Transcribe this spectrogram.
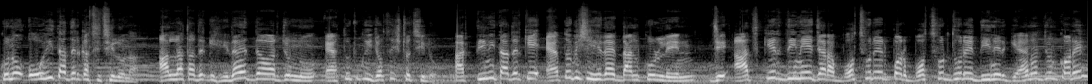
কোনো ওহি তাদের কাছে ছিল না। আল্লাহ তাদেরকে হৃদায়ত দেওয়ার জন্য এতটুকুই যথেষ্ট ছিল। আর তিনি তাদেরকে এত বেশি হৃদায়ত দান করলেন যে আজকের দিনে যারা বছরের পর বছর ধরে দিনের জ্ঞান অর্জন করে,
